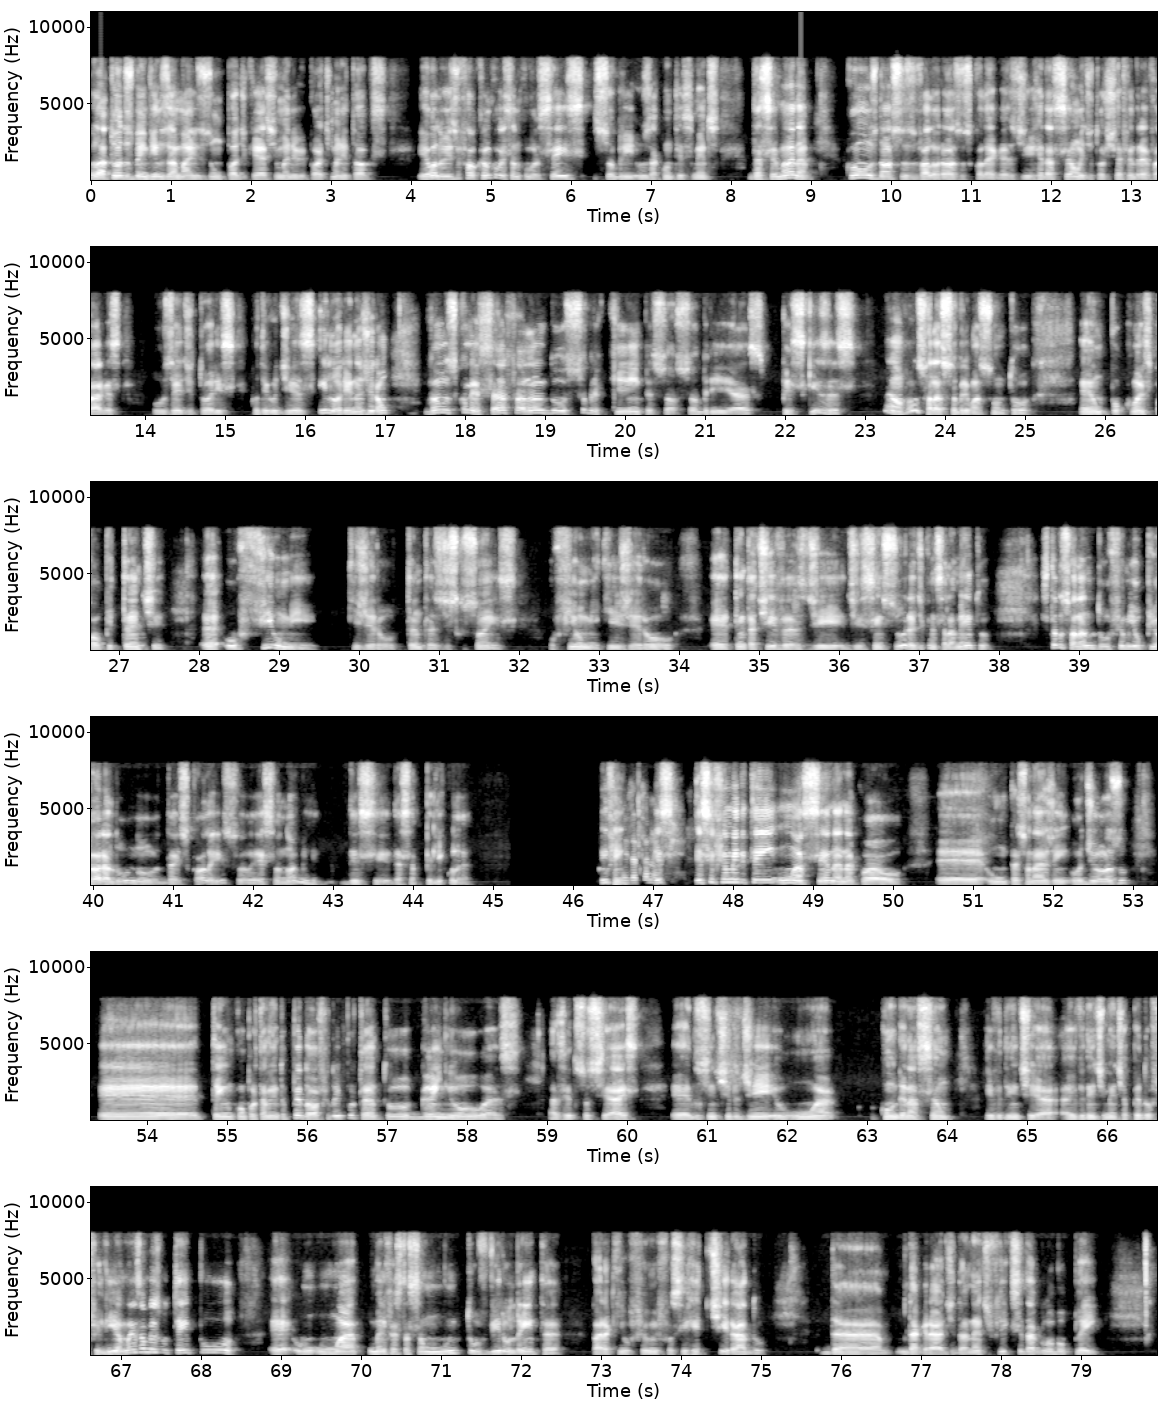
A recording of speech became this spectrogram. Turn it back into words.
Olá a todos, bem-vindos a mais um podcast Money Report Money Talks. Eu, Aloysio Falcão, conversando com vocês sobre os acontecimentos da semana com os nossos valorosos colegas de redação, editor-chefe André Vargas, os editores Rodrigo Dias e Lorena Giron. Vamos começar falando sobre o que, hein, pessoal? Sobre as pesquisas? Não, vamos falar sobre um assunto é, um pouco mais palpitante. É, o filme que gerou tantas discussões, o filme que gerou é, tentativas de, de censura, de cancelamento. Estamos falando do filme O Pior Aluno da Escola, é isso? Esse é o nome desse, dessa película? Enfim, Exatamente. Esse, esse filme ele tem uma cena na qual é, um personagem odioso é, tem um comportamento pedófilo e, portanto, ganhou as, as redes sociais é, no sentido de uma condenação evidente, evidentemente, à pedofilia, mas, ao mesmo tempo, é, uma manifestação muito virulenta para que o filme fosse retirado da, da grade da Netflix e da Globoplay.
